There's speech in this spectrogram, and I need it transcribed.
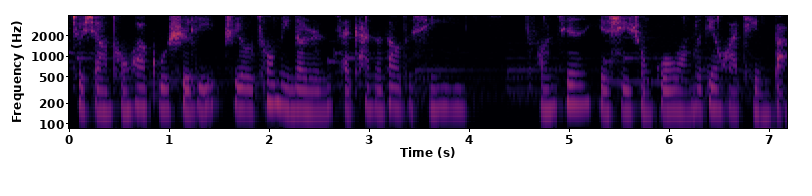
就像童话故事里只有聪明的人才看得到的心意，房间也是一种国王的电话亭吧？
